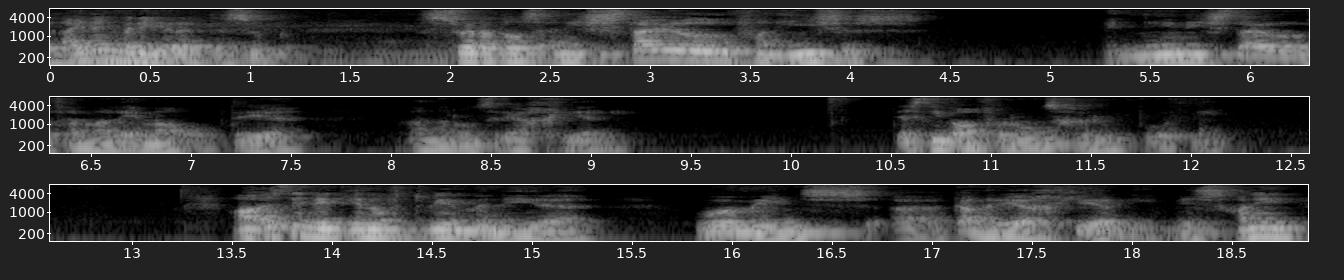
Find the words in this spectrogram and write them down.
leiding by die Here te soek sodat ons in die styl van Jesus en nie in die styl van Malema optree wanneer ons reageer nie. Dis nie waarvoor ons geroep word nie. Daar is nie net een of twee maniere hoe 'n mens uh, kan reageer nie. Mens gaan nie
